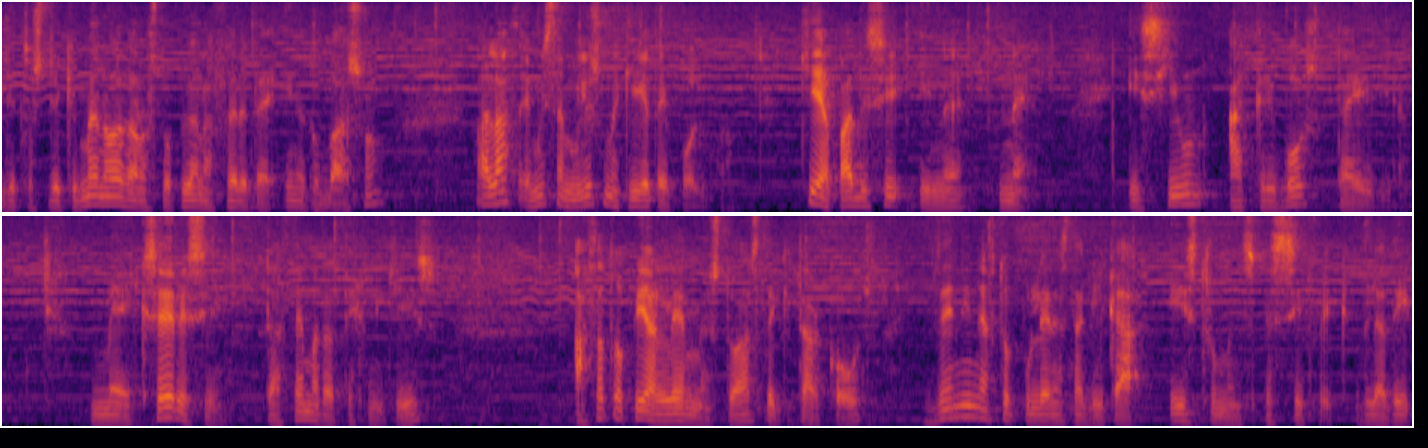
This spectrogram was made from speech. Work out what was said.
Για το συγκεκριμένο όργανο στο οποίο αναφέρεται είναι το μπάσο, αλλά εμείς θα μιλήσουμε και για τα υπόλοιπα. Και η απάντηση είναι ναι. Ισχύουν ακριβώς τα ίδια. Με εξαίρεση τα θέματα τεχνικής, αυτά τα οποία λέμε στο Ask the Guitar Coach δεν είναι αυτό που λένε στα αγγλικά instrument specific, δηλαδή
